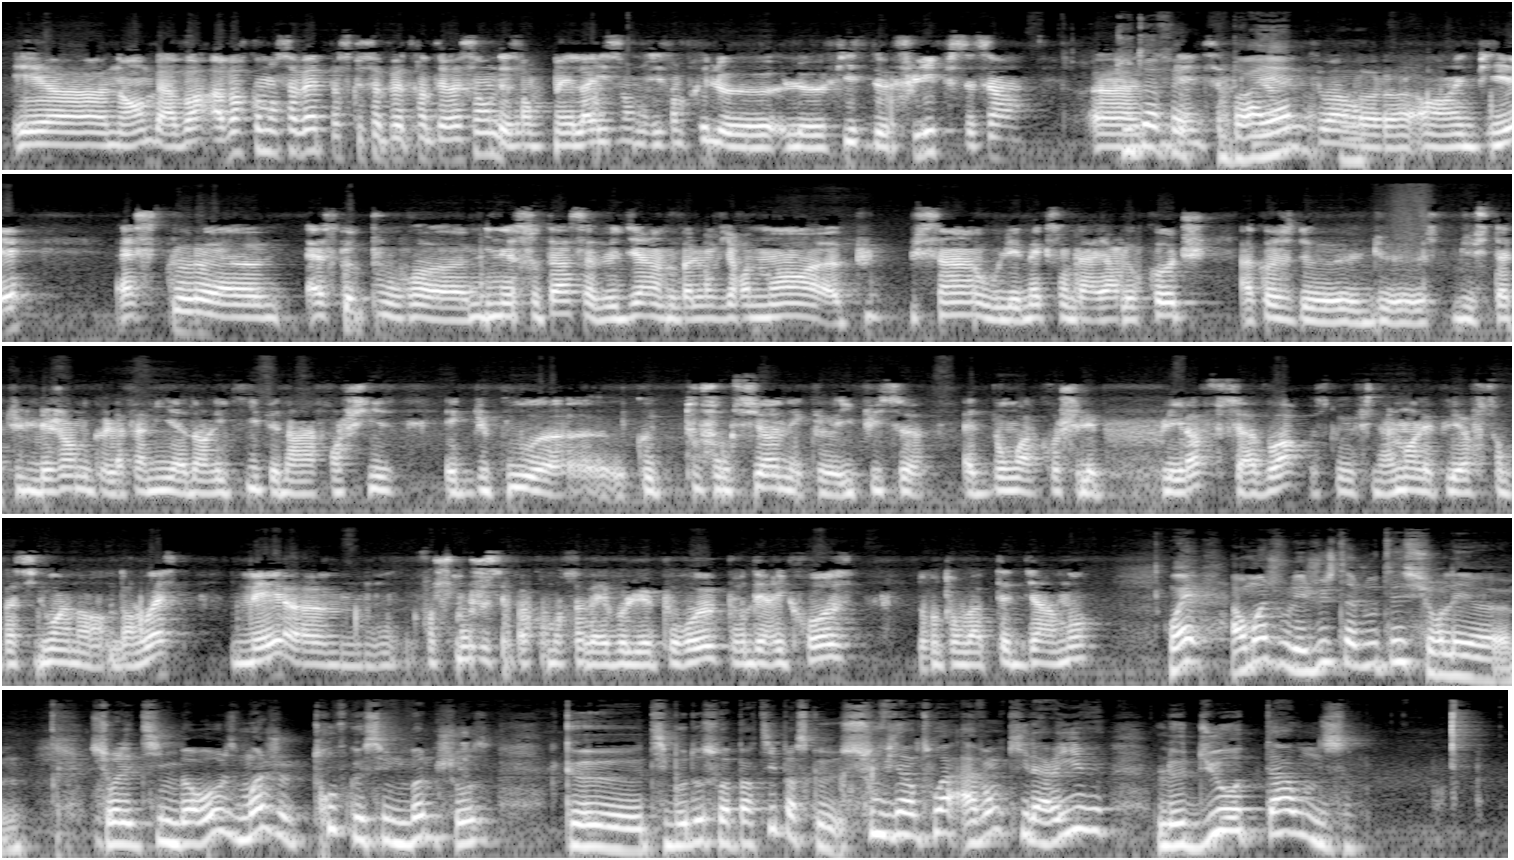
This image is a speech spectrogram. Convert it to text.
et euh, non, bah à voir, à voir comment ça va être parce que ça peut être intéressant. Mais là ils ont ils ont pris le, le fils de Flip, c'est ça hein Tout à fait. Brian. en NBA. Est-ce que, euh, est-ce que pour euh, Minnesota, ça veut dire un nouvel environnement euh, plus, sain où les mecs sont derrière le coach à cause de, de, du statut de légende que la famille a dans l'équipe et dans la franchise et que du coup que tout fonctionne et qu'ils puissent être bons à accrocher les playoffs, c'est à voir parce que finalement les playoffs sont pas si loin dans, dans l'Ouest. Mais franchement, je sais pas comment ça va évoluer pour eux, pour Derrick Rose, dont on va peut-être dire un mot. Ouais, alors moi je voulais juste ajouter sur les, euh, sur les Timberwolves, moi je trouve que c'est une bonne chose que Thibodeau soit parti parce que souviens-toi, avant qu'il arrive, le duo Towns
